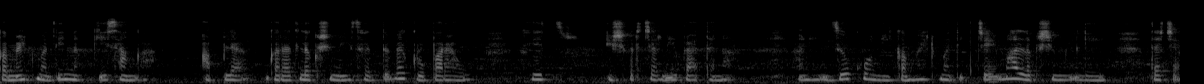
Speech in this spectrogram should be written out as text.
कमेंटमध्ये नक्की सांगा. आपल्या घरात लक्ष्मी सदैव कृपा राहू हेच ईश्वरचरणी प्रार्थना. आणि जो कोणी कमेंटमध्ये जय महालक्ष्मी लिही त्याच्या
